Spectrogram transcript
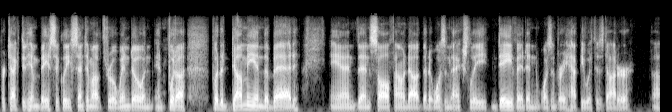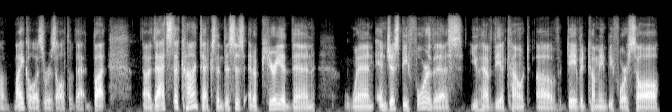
protected him basically sent him out through a window and, and put a put a dummy in the bed and then Saul found out that it wasn't actually David and wasn't very happy with his daughter uh, Michal as a result of that but uh, that's the context and this is at a period then when and just before this you have the account of david coming before saul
